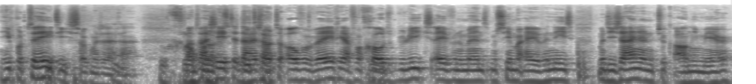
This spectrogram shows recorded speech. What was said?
hypothetisch, zou ik maar zeggen. Want wij zitten daar zo gaat- te overwegen. Ja, van grote publieksevenementen misschien maar even niet. Maar die zijn er natuurlijk al niet meer.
